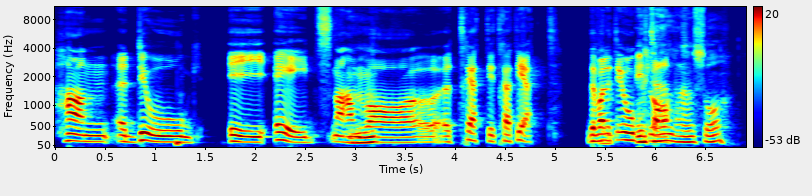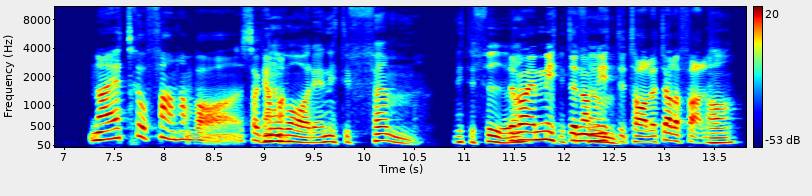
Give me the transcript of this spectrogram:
han eh, dog i aids när han var eh, 30-31. Det var lite Inte oklart. äldre än så. Nej, jag tror fan han var så När gammal. var det? 95? 94? Det var i mitten av 95. 90-talet i alla fall. Ja.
